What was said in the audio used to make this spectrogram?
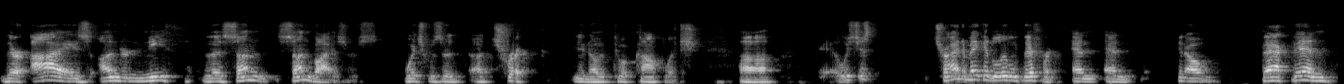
their eyes underneath the sun sun visors, which was a, a trick, you know, to accomplish. Uh, it was just trying to make it a little different, and and you know, back then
